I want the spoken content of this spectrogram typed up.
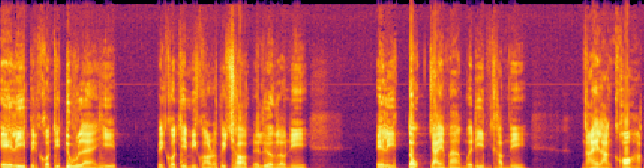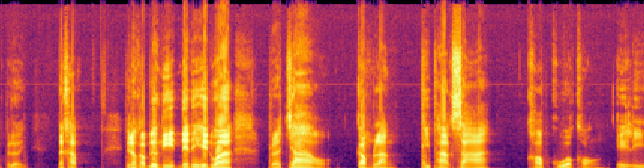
เอลีเป็นคนที่ดูแลหีบ เป็นคนที่มีความรับผิดชอบในเรื่องเหล่านี้ เอลีตกใจมากเมื่อดินคำนี้หงายหลังคอหักไปเลยนะครับพี่น้องครับเรื่องนี้เน้นให้เห็นว่าพระเจ้ากำลังพิพากษาครอบครัวของเอลี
